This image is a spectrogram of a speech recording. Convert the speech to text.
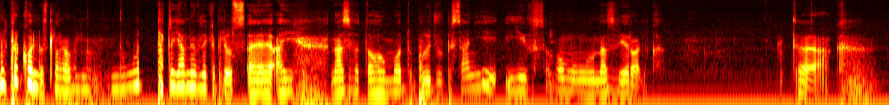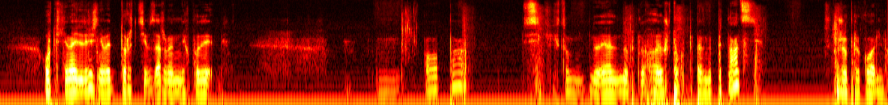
Ну, прикольно зроблено. Ну, тут явно великий плюс. Е, а й назви того моду будуть в описанні і в самому назві ролика. Так. О, тут є навіть різні види тортів, зараз ми на подивимось. Опа. Скільки там, ну, я не пам'ятаю, штук, напевно, 15. Це дуже прикольно.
